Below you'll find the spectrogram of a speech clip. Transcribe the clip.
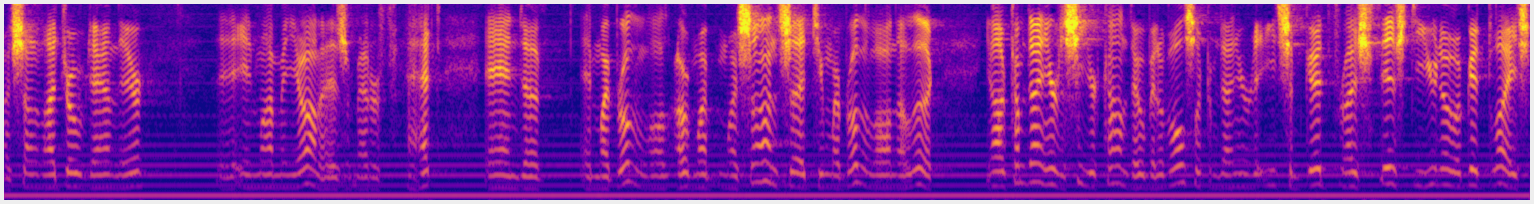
my son and I drove down there uh, in my Miata, as a matter of fact, and uh, and my brother-in-law, or my, my son said to my brother-in-law, now look, you know, I've come down here to see your condo, but I've also come down here to eat some good fresh fish. Do you know a good place?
